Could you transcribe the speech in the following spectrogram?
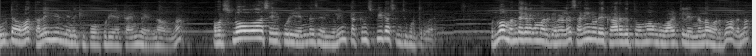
உல்ட்டாவாக தலைகீழ் நிலைக்கு போகக்கூடிய டைமில் என்ன ஆகும்னா அவர் ஸ்லோவாக செய்யக்கூடிய எந்த செயல்களையும் டக்குன்னு ஸ்பீடாக செஞ்சு கொடுத்துருவார். பொதுவாக மந்த கிரகமாக இருக்கிறதுனால சனியினுடைய காரகத்துவமாக உங்கள் வாழ்க்கையில் என்னெல்லாம் வருதோ அதெல்லாம்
